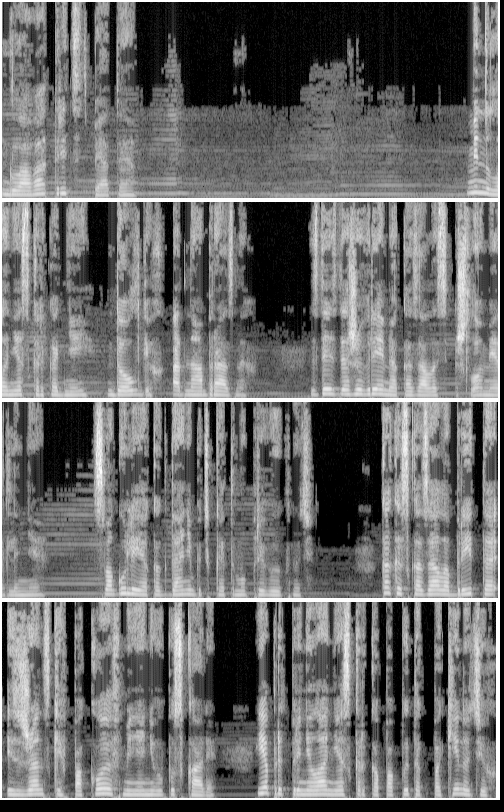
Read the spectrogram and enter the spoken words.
Глава 35 Минуло несколько дней, долгих, однообразных. Здесь даже время, казалось, шло медленнее. Смогу ли я когда-нибудь к этому привыкнуть? Как и сказала Бритта, из женских покоев меня не выпускали. Я предприняла несколько попыток покинуть их,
